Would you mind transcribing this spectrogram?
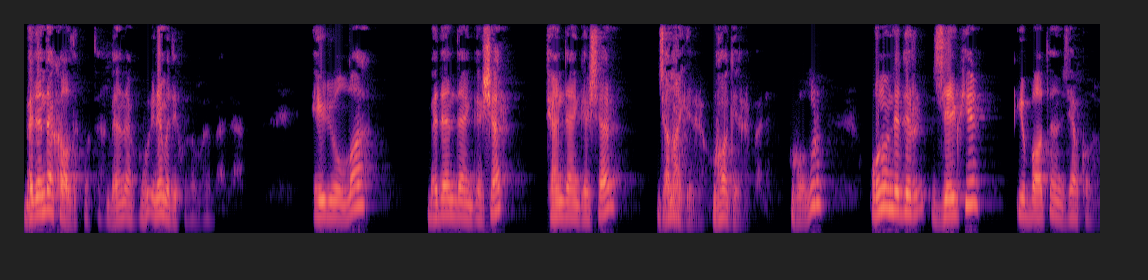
Bedende kaldık muhtemelen. Bedende inemedik muhtemelen böyle. Eylülullah bedenden geçer, kendinden geçer, cana gelir, ruha gelir böyle. Ruh olur. Onun nedir zevki? İbadetten zevk olur.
